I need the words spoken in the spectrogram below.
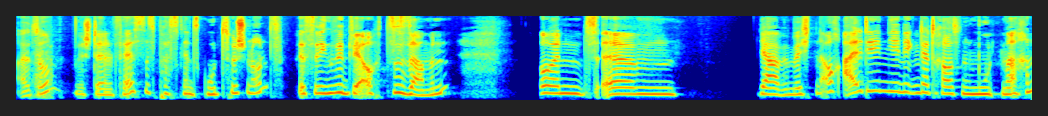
Also, wir stellen fest, es passt ganz gut zwischen uns. Deswegen sind wir auch zusammen. Und ähm, ja, wir möchten auch all denjenigen da draußen Mut machen,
